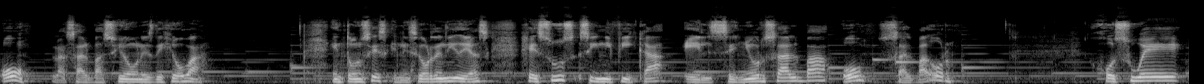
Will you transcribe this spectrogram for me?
o las salvaciones de Jehová. Entonces, en ese orden de ideas, Jesús significa el Señor salva o Salvador. Josué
